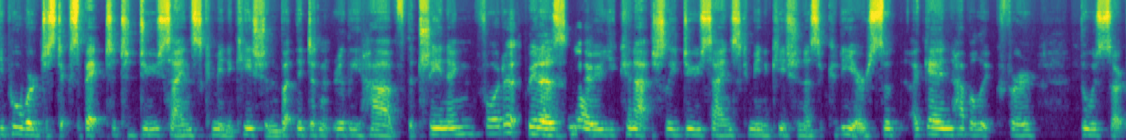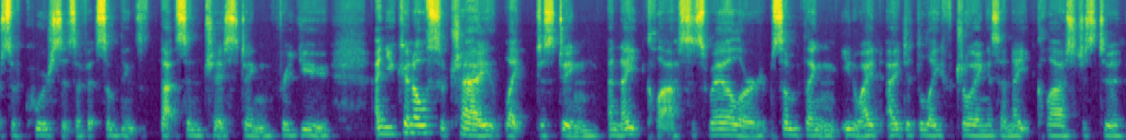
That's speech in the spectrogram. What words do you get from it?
people were just expected to do science communication, but they didn't really have the training for it. Whereas yeah. now you can actually do science communication as a career. So again, have a look for those sorts of courses if it's something that's interesting for you. And you can also try like just doing a night class as well, or something, you know, I, I did life drawing as a night class just to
